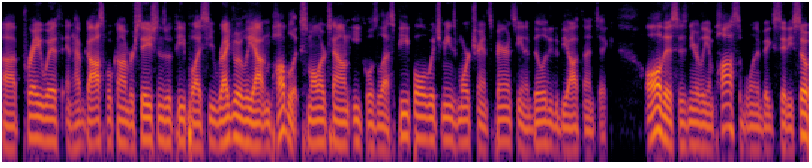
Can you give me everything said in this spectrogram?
uh, pray with, and have gospel conversations with people I see regularly out in public. Smaller town equals less people, which means more transparency and ability to be authentic all this is nearly impossible in a big city. So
